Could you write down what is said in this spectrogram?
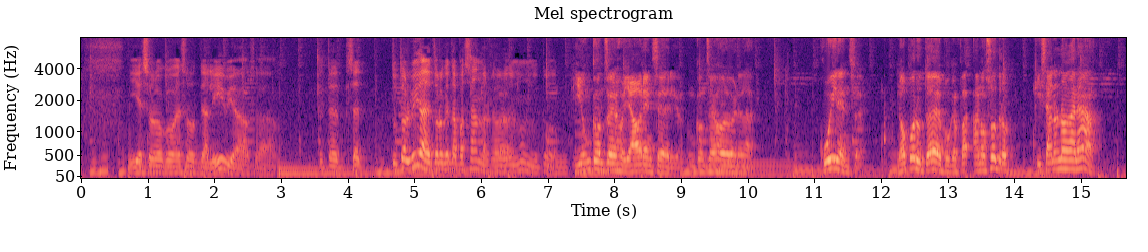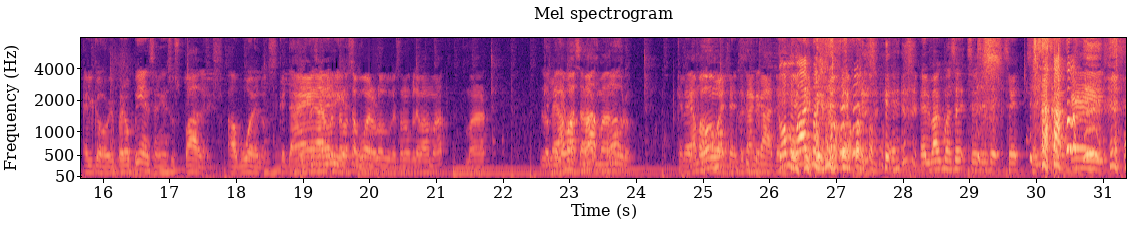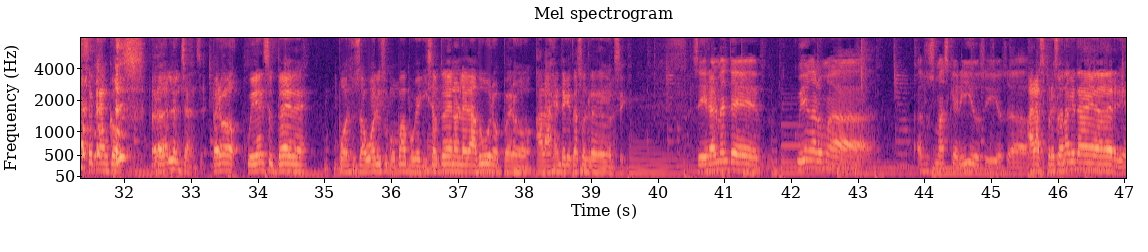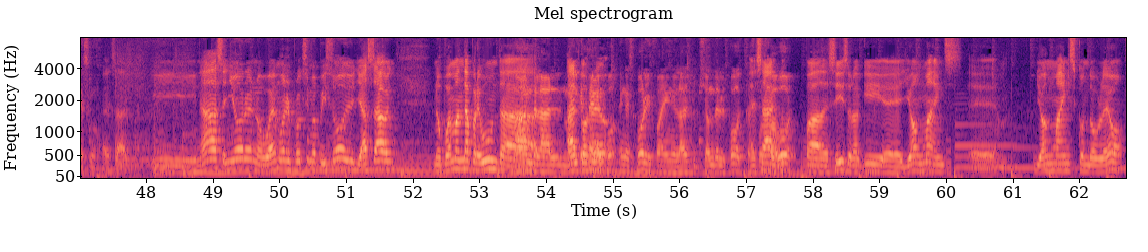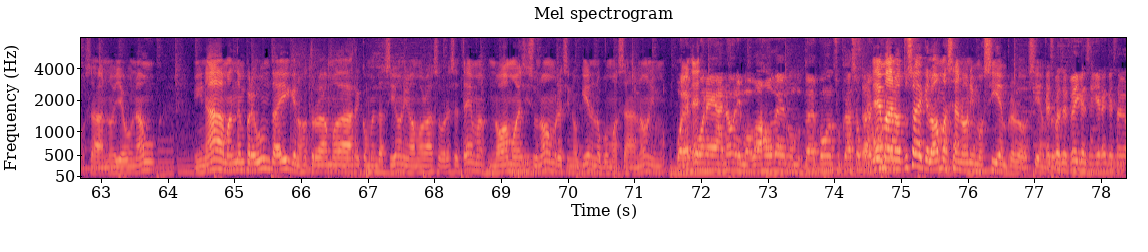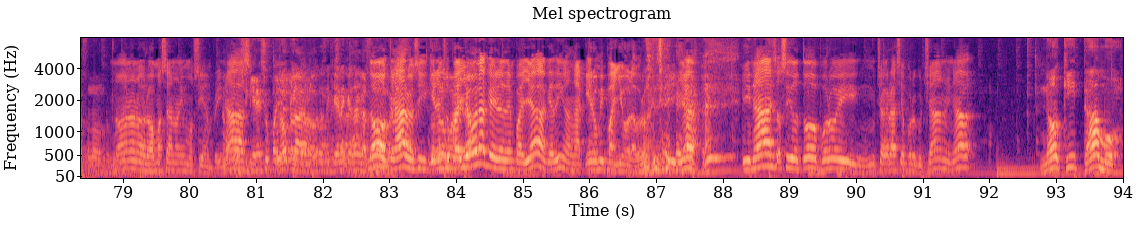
y eso, loco, eso te alivia, o sea, te- te- se- tú te olvidas de todo lo que está pasando alrededor del mundo y todo. Y un consejo, ya ahora en serio, un consejo de verdad. Cuídense. No por ustedes, porque a nosotros quizá no nos haga nada el COVID, pero piensen en sus padres, abuelos, que están en Especialmente los abuelos, loco, que son los que le va más, más, lo Que que le le da más- duro. que le da más ¿Cómo? fuerte, te trancaste. ¿Cómo Batman? el Batman se, se, se, se, se, se- se trancó. Pero denle un chance. Pero cuídense ustedes por sus abuelos y su papá, porque quizá a ustedes no les da duro, pero a la gente que está a su alrededor sí. Sí, realmente cuiden a, lo más, a sus más queridos y, o sea... A las personas que están en edad de riesgo. Exacto. Y nada, señores, nos vemos en el próximo episodio. Ya saben, nos pueden mandar preguntas Mándela al, al correo. en Spotify, en la descripción del podcast, Exacto. por favor. Para decírselo aquí, eh, Young Minds. eh, Young Minds con doble O, o sea, no lleva una U. Y nada, manden preguntas ahí que nosotros le vamos a dar recomendaciones y vamos a hablar sobre ese tema. No vamos a decir su nombre, si no quieren lo podemos hacer anónimo. Pueden Eh, poner anónimo bajo de donde ustedes pongan su caso. Hermano, tú sabes que lo vamos a hacer anónimo siempre, lo Que siempre. especifiquen si quieren que salga su nombre. No, no, no, lo vamos a hacer anónimo siempre. Y Ah, nada. pero si quieren su payolita, No, claro, loco, si quieren que salga su No, nombre. claro, si No quieren su payola, que le den para allá, que digan, ah, quiero mi payola, bro. Sí, ya. Y nada, eso ha sido todo por hoy. Muchas gracias por escucharnos y nada. No quitamos.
